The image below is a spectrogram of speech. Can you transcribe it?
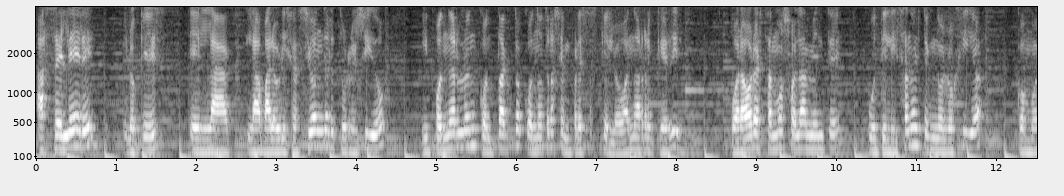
acelere lo que es eh, la, la valorización de tu residuo y ponerlo en contacto con otras empresas que lo van a requerir. Por ahora estamos solamente utilizando la tecnología, como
